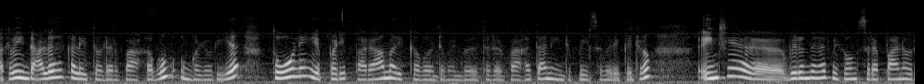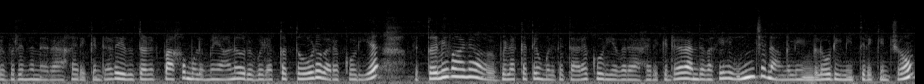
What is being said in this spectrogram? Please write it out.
ஆகவே இந்த அழகுக்கலை தொடர்பாகவும் உங்களுடைய தோலை எப்படி பராமரிக்க வேண்டும் என்பது தொடர்பாகத்தான் இன்று பேசவிருக்கின்றோம். இன்றைய விருந்தினர் மிகவும் சிறப்பான ஒரு விருந்தினராக இருக்கின்றார். இது தொடர்பாக முழுமையான ஒரு விளக்கத்தோடு வரக்கூடிய ஒரு தெளிவான ஒரு விளக்கத்தை உங்களுக்கு தரக்கூடியவராக இருக்கின்றார். அந்த வகையில் இன்று நாங்கள் எங்களோடு இணைத்திருக்கின்றோம்.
